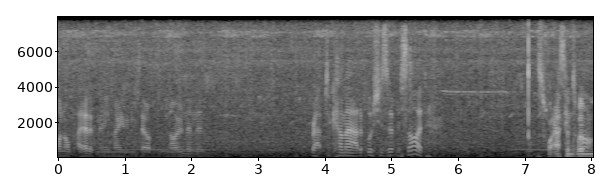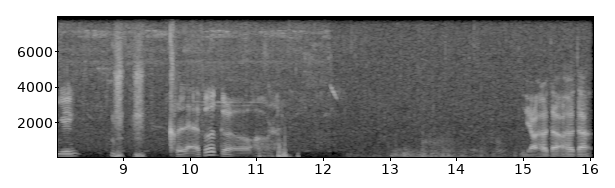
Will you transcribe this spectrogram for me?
One up ahead of me made himself known and then Raptor come out of the bushes at my side. That's what Jurassic happens when Park. you. Clever girl. Yeah, I heard that. I heard that.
